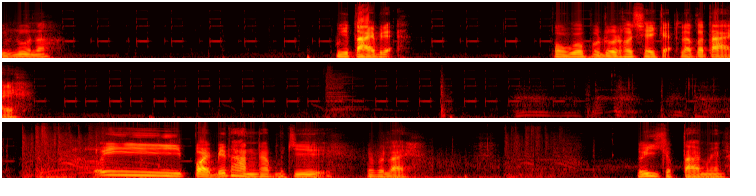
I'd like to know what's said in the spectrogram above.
อยู่นู่นเนาะกูจะตายไปเนี่ยผมกลัวผมโดนเขาเช็คอะแล้วก็ตายอุ้ยปล่อยไม่ทันครับเมื่อกี้ ไม่เป็นไร เฮ้ยกับตายเหมือนกัน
